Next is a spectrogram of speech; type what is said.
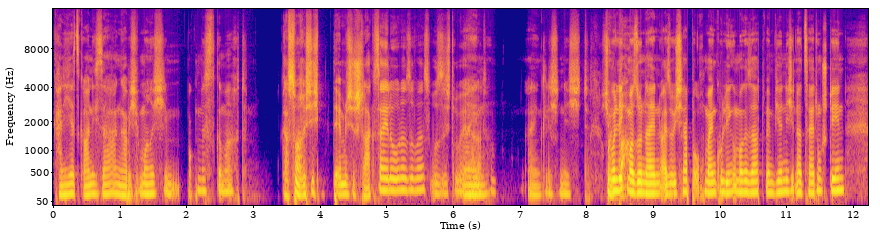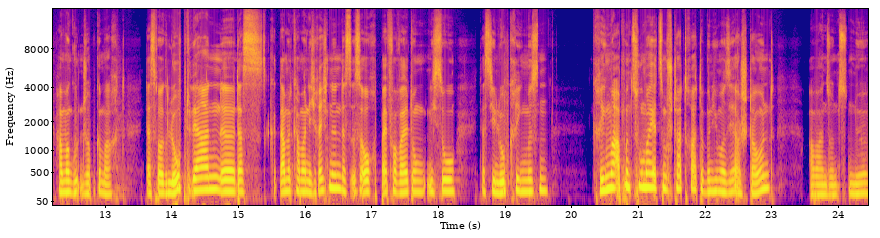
Kann ich jetzt gar nicht sagen. Habe ich mal richtig Bockmist gemacht? Gab es mal richtig dämliche Schlagzeile oder sowas, wo Sie sich drüber Nein. haben? Eigentlich nicht. Ich überlege mal so, nein, also ich habe auch meinen Kollegen immer gesagt, wenn wir nicht in der Zeitung stehen, haben wir einen guten Job gemacht. Dass wir gelobt werden, äh, das, damit kann man nicht rechnen. Das ist auch bei Verwaltung nicht so, dass die ein Lob kriegen müssen. Kriegen wir ab und zu mal jetzt im Stadtrat, da bin ich immer sehr erstaunt. Aber ansonsten, nö,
